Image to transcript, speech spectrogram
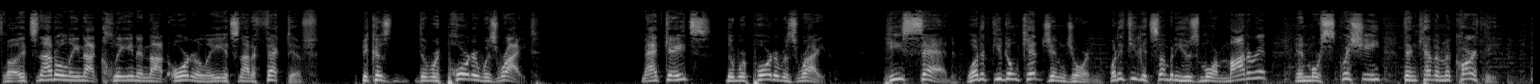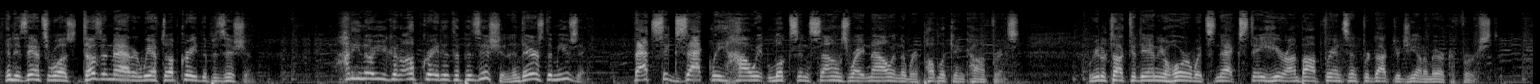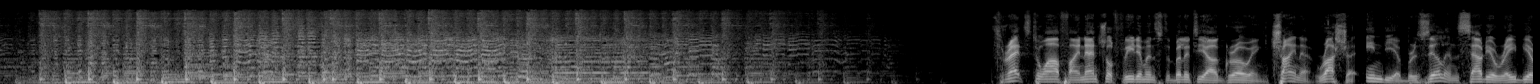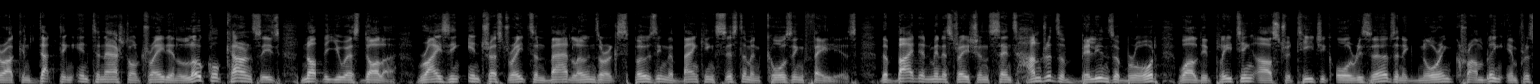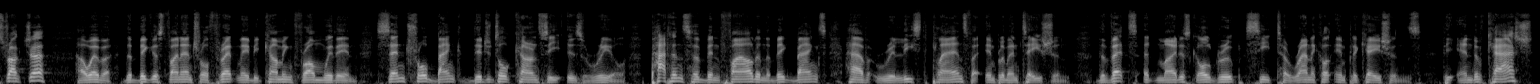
Well, it's not only not clean and not orderly, it's not effective because the reporter was right. Matt Gaetz, the reporter was right. He said, What if you don't get Jim Jordan? What if you get somebody who's more moderate and more squishy than Kevin McCarthy? And his answer was, Doesn't matter. We have to upgrade the position. How do you know you're going to upgrade at the position? And there's the music. That's exactly how it looks and sounds right now in the Republican conference. We're going to talk to Daniel Horowitz next. Stay here. I'm Bob Franzen for Dr. G on America First. Threats to our financial freedom and stability are growing. China, Russia, India, Brazil, and Saudi Arabia are conducting international trade in local currencies, not the US dollar. Rising interest rates and bad loans are exposing the banking system and causing failures. The Biden administration sends hundreds of billions abroad while depleting our strategic oil reserves and ignoring crumbling infrastructure. However, the biggest financial threat may be coming from within. Central bank digital currency is real. Patents have been filed and the big banks have released plans for implementation. The vets at Midas Gold Group see tyrannical implications. The end of cash?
